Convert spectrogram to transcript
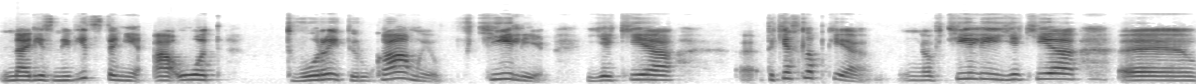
на різні відстані. А от творити руками в тілі, яке е, таке слабке, в тілі, яке, е,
